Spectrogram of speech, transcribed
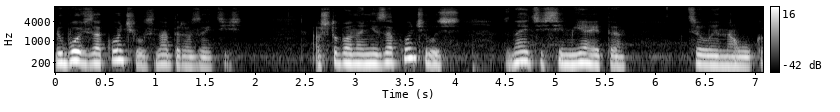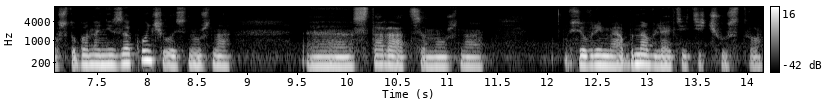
Любовь закончилась, надо разойтись. А чтобы она не закончилась, знаете, семья это целая наука. Чтобы она не закончилась, нужно э, стараться, нужно все время обновлять эти чувства.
